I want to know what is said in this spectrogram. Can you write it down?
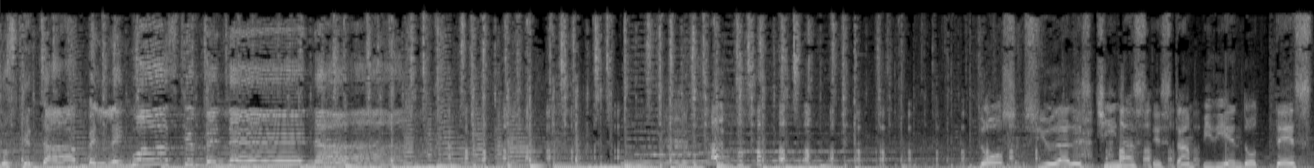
los que tapen lenguas que envenenan. Dos ciudades chinas están pidiendo test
